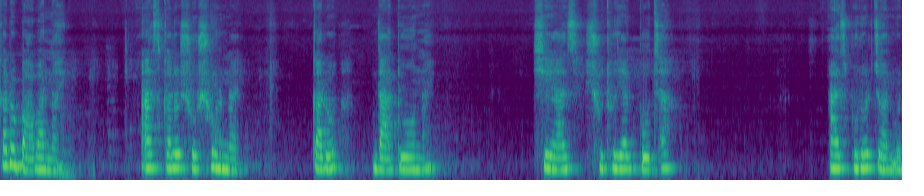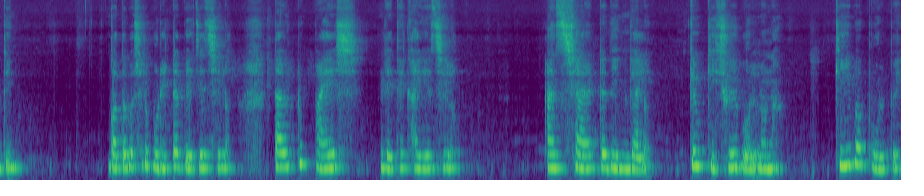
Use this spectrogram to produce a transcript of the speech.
কারও বাবা নয়, আজ কারও শ্বশুর নয়, কারও দাদুও নয়। সে আজ শুধুই এক বোঝা। আজ বুড়োর জন্মদিন। গত বছর বুড়িটা বেঁচে ছিল তাও একটু পায়েস রেঁধে খাইয়েছিল। আজ সারাটা দিন গেল, কেউ কিছুই বলল না। কী বা বলবে?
